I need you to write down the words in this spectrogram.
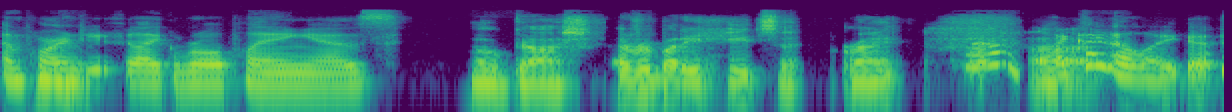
important mm. do you feel like role playing is? Oh gosh, everybody hates it, right? I uh, kind of like it.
